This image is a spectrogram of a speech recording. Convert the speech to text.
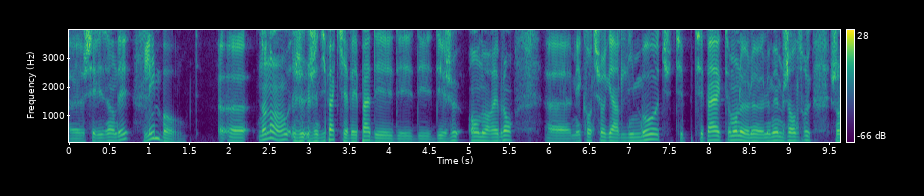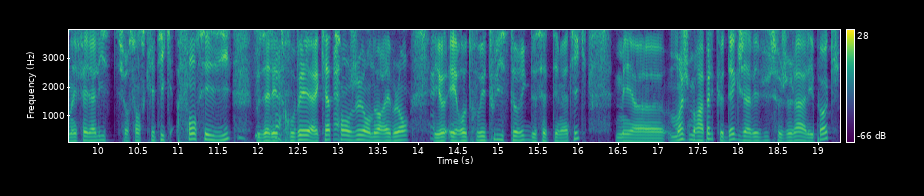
euh, chez les indés. Limbo. Euh, non, non, je ne dis pas qu'il n'y avait pas des, des, des, jeux en noir et blanc, euh, mais quand tu regardes Limbo, tu c'est pas exactement le, même genre de truc. J'en ai fait la liste sur Sens Critique, foncez-y, vous allez trouver euh, 400 jeux en noir et blanc et, et retrouver tout l'historique de cette thématique. Mais euh, moi, je me rappelle que dès que j'avais vu ce jeu-là à l'époque,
